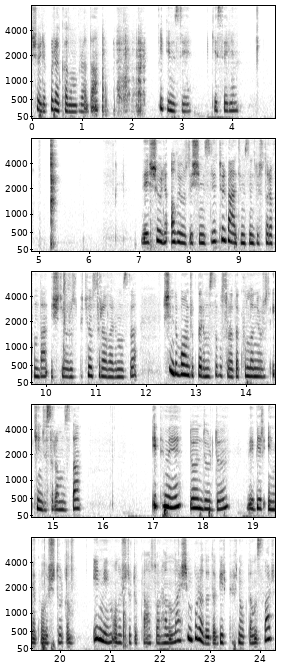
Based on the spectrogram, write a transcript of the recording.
Şöyle bırakalım burada. İpimizi keselim. Ve şöyle alıyoruz işimizi. Tülbentimizin düz tarafından işliyoruz bütün sıralarımızı. Şimdi boncuklarımızı bu sırada kullanıyoruz. İkinci sıramızda ipimi döndürdüm ve bir ilmek oluşturdum. İlmeğimi oluşturduktan sonra hanımlar şimdi burada da bir püf noktamız var.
